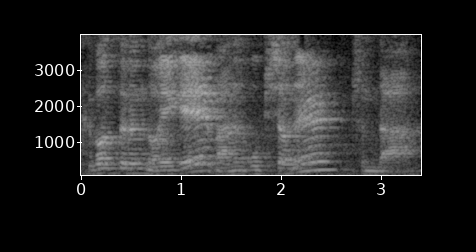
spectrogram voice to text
그것들은 너에게 많은 옵션을 준다.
